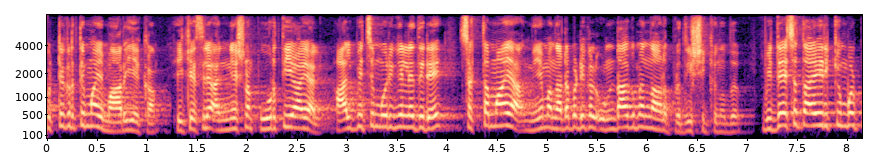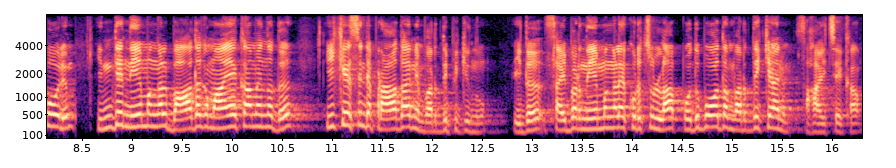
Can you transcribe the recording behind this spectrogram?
കുറ്റകൃത്യമായി മാറിയേക്കാം. ഈ കേസിലെ അന്വേഷണം പൂർത്തിയായാൽ ആൽബിച്ച് മുരിങ്ങലിനെതിരെ ശക്തമായ നിയമ നടപടികൾ ഉണ്ടാകുമെന്നാണ് പ്രതീക്ഷിക്കുന്നത്. വിദേശത്തായിരിക്കുമ്പോൾ പോലും ഇന്ത്യൻ നിയമങ്ങൾ ബാധകമായേക്കാമെന്നത് ഈ കേസിന്റെ പ്രാധാന്യം വർദ്ധിപ്പിക്കുന്നു. ഇത് സൈബർ നിയമങ്ങളെക്കുറിച്ചുള്ള പൊതുബോധം വർദ്ധിക്കാനും സഹായിച്ചേക്കാം.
